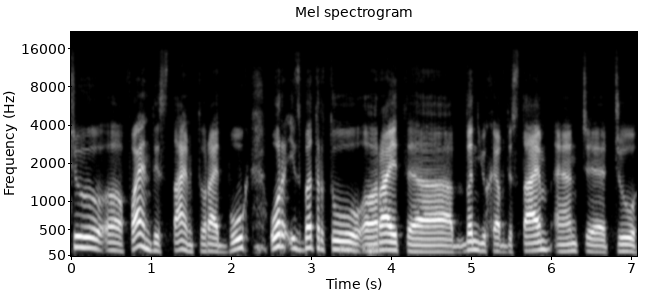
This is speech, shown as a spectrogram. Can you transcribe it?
to uh, find this time to write book, or it's better to uh, write uh, when you have this time and to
